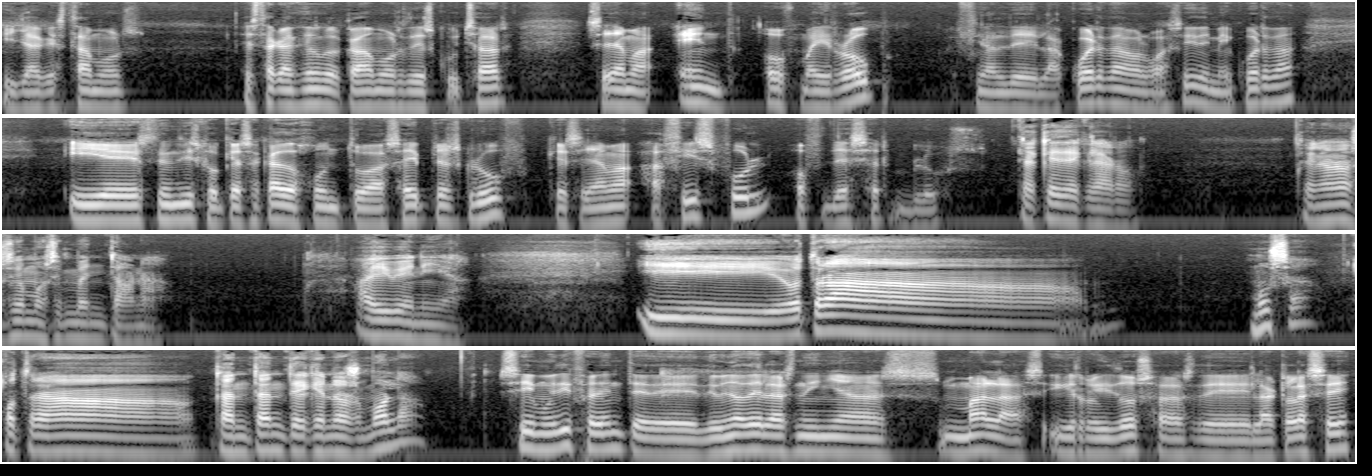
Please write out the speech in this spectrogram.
Y ya que estamos, esta canción que acabamos de escuchar se llama End of My Rope, final de la cuerda o algo así, de mi cuerda, y es de un disco que ha sacado junto a Cypress Groove que se llama A Fistful of Desert Blues. Ya quede claro. Que no nos hemos inventado nada. Ahí venía. Y otra musa, otra cantante que nos mola. Sí, muy diferente de, de una de las niñas malas y ruidosas de la clase,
